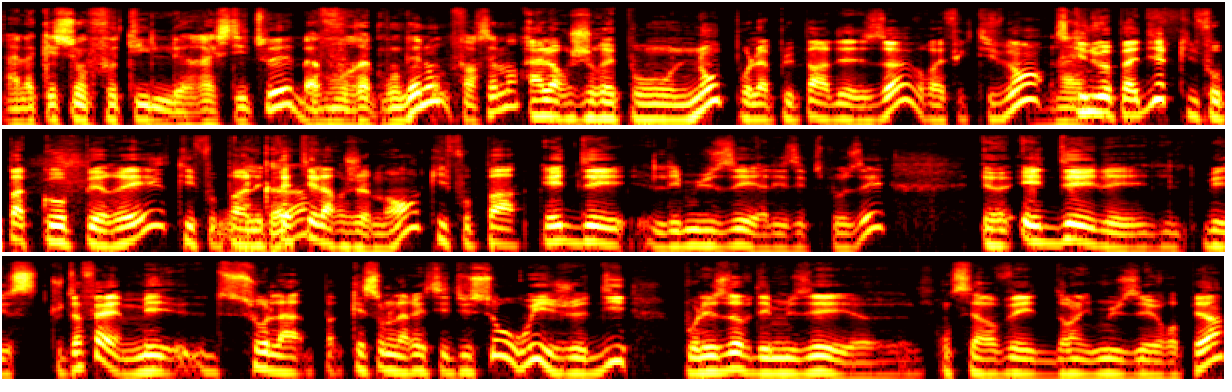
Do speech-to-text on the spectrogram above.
à la question faut-il les restituer, bah vous répondez non, forcément. Alors je réponds non pour la plupart des œuvres, effectivement. Ce qui ne veut pas dire qu'il ne faut pas coopérer, qu'il ne faut pas les prêter largement, qu'il ne faut pas aider les musées à les exposer, euh, aider les, mais tout à fait. Mais sur la question de la restitution, oui, je dis pour les œuvres des musées euh, conservées dans les musées européens,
